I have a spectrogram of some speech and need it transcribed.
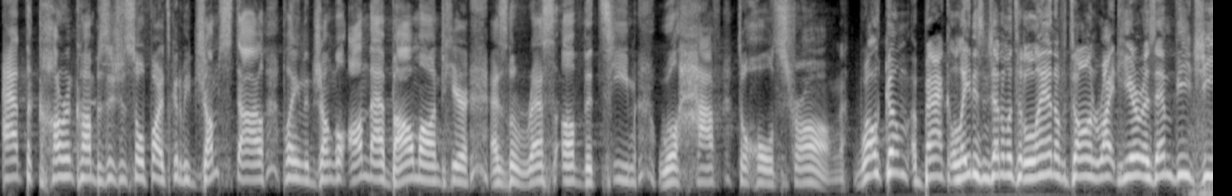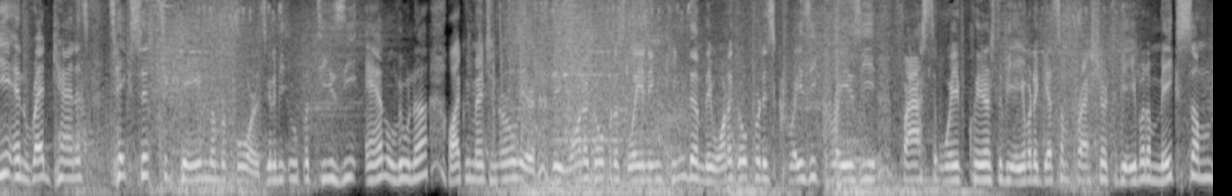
at the current composition so far. It's going to be Jump Style playing the jungle on that Balmond here as the rest of the team will have to hold strong. Welcome back, ladies and gentlemen, to the Land of Dawn right here as MVG and Red Cannons takes it to game number four. It's going to be Upa TZ and Luna. Like we mentioned earlier, they want to go for this laning kingdom. They want to go for this crazy, crazy fast wave clears players to be able to get some pressure, to be able to make some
